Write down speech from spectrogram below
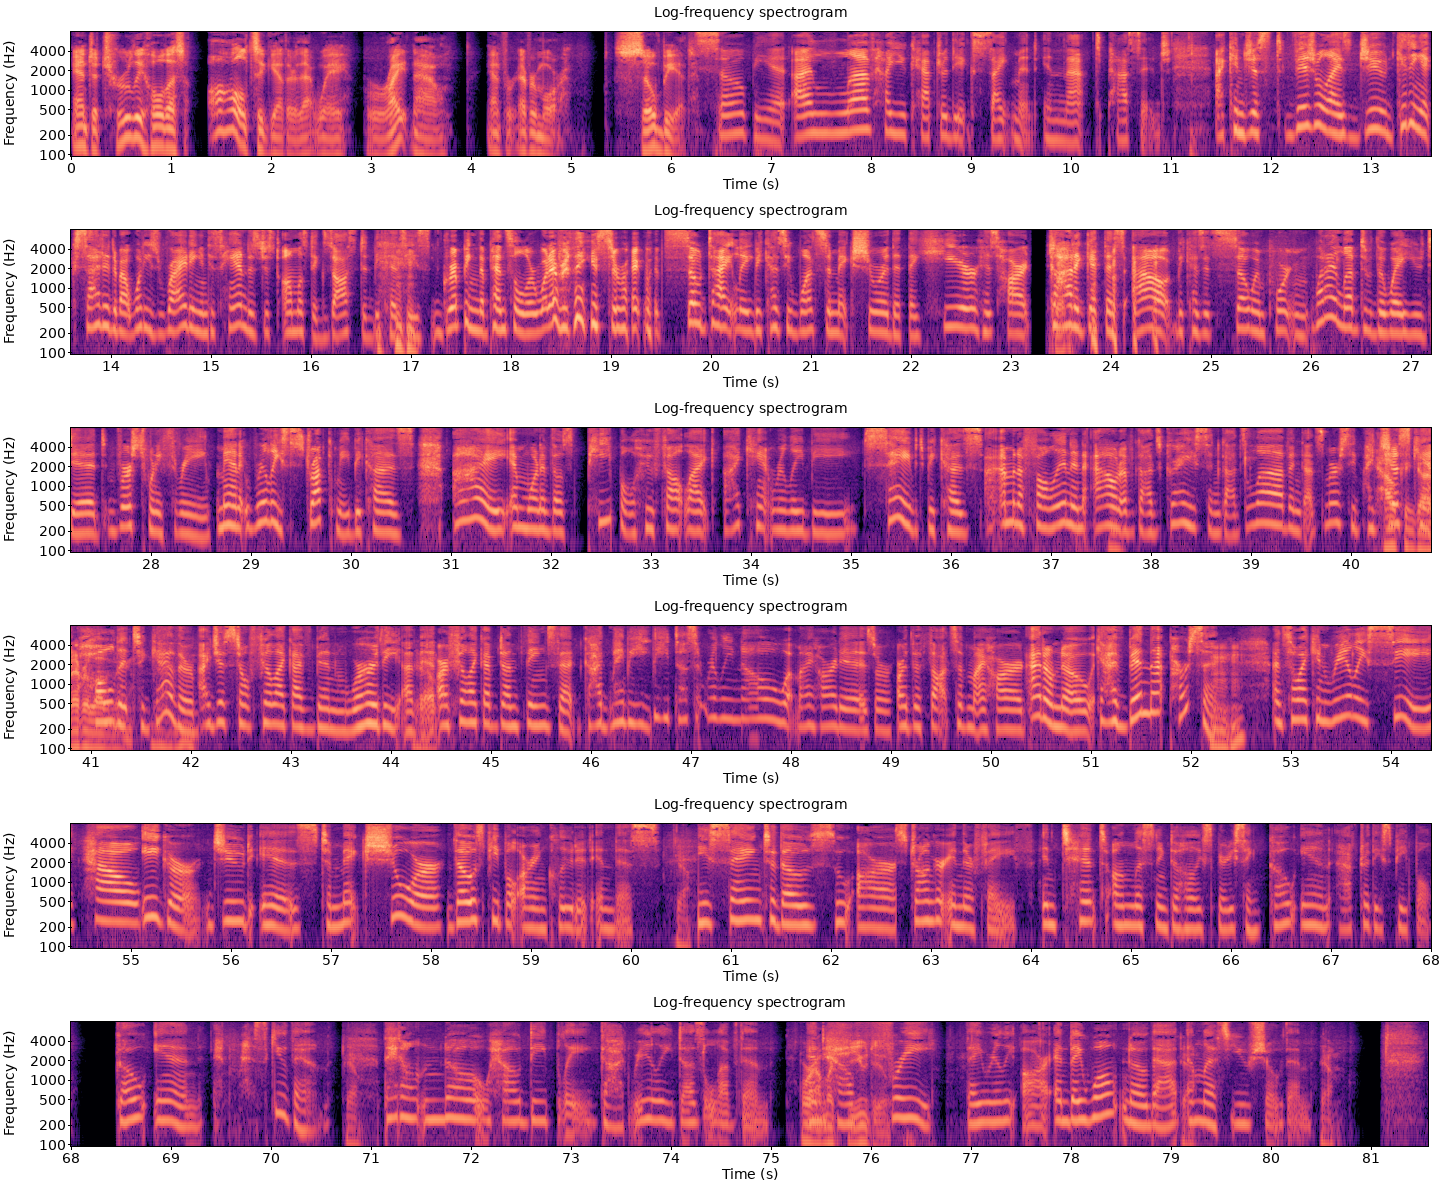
and to truly hold us all together that way right now and forevermore. So be it. So be it. I love how you captured the excitement in that passage. I can just visualize Jude getting excited about what he's writing, and his hand is just almost exhausted because he's gripping the pencil or whatever they used to write with so tightly because he wants to make sure that they hear his heart. Got to get this out because it's so important. What I loved the way you did, verse 23, man, it really struck me because I am one of those people who felt like I can't really be saved because I'm going to fall in and out of God's grace and God's love and God's mercy. I How just can not hold it together. Mm-hmm. I just don't feel like I've been worthy of it. Or I feel like I've done things that God maybe he doesn't really know what my heart is or or the thoughts of my heart. I don't know. I've been that person. Mm-hmm. And so I can really see how eager Jude is to make sure those people are included in this. Yeah. He's saying to those who are stronger in their faith, intent on listening to Holy Spirit, he's saying, go in after these people. Go in and rescue them. Yeah. They don't know how deeply God really does love them. Or how much how you do. Free they really are. And they won't know that yeah. unless you show them. Yeah.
